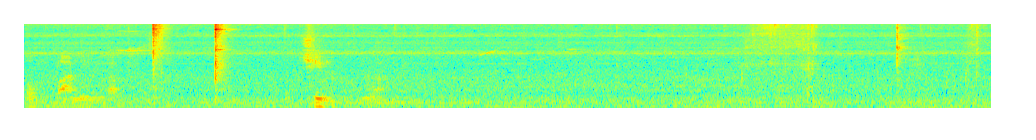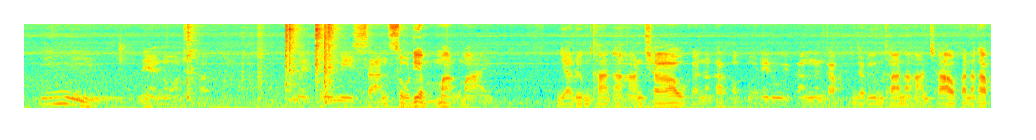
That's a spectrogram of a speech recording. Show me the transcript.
ต้มปลานิลครับ ชิมนะครับอืมแน่นอนครับ ไม่ต้องมีสารโซเดียมมากมาย อย่าลืมทานอาหารเช้ากันนะครับเอาเปิดให้ดูอีกครั้งหนึ่งครับ อย่าลืมทานอาหารเช้ากันนะครับ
